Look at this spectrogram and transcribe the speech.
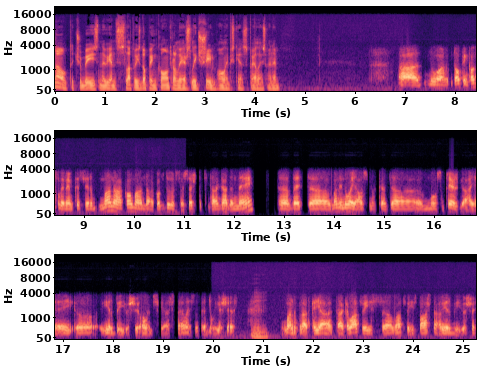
nav taču bijis neviens Latvijas dopinga kontrolieris līdz šim Olimpiskajās spēlēs, vai ne? Uh, no dopinga kontrolieriem, kas ir manā komandā kopš 2016. gada, nē, bet uh, man ir nojausma, ka uh, mūsu priekšgājēji ir bijuši Olimpiskajās spēlēs un piedalījušies. Mm. Manuprāt, ka jā, tā ka Latvijas, Latvijas pārstāvi ir bijuši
